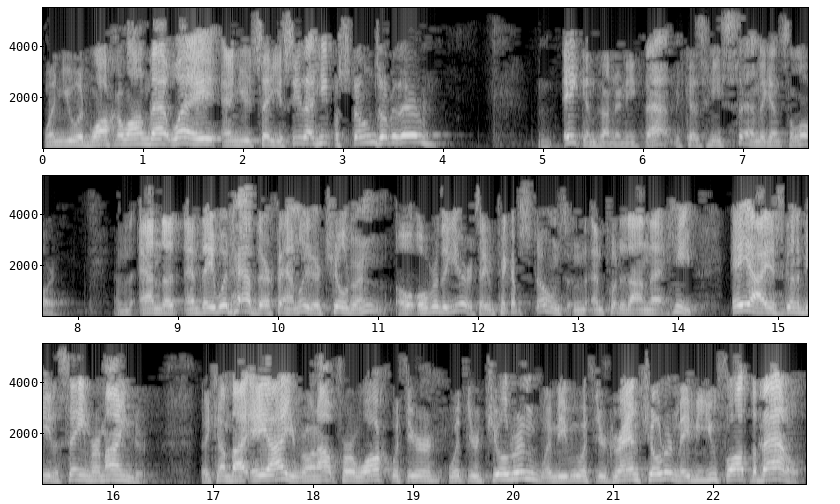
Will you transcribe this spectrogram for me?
when you would walk along that way and you'd say, you see that heap of stones over there? And Achan's underneath that because he sinned against the Lord. And, and, the, and they would have their family, their children, over the years. They would pick up stones and, and put it on that heap. Ai is going to be the same reminder. They come by Ai, you're going out for a walk with your, with your children, maybe with your grandchildren, maybe you fought the battle.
